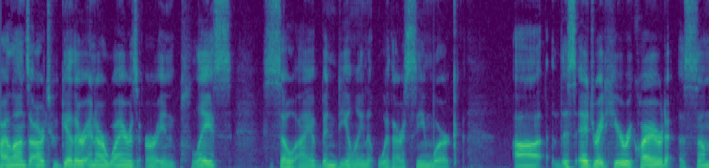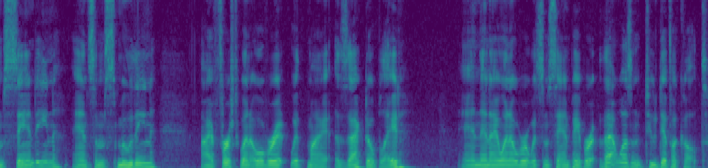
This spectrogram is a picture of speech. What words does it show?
Pylons are together and our wires are in place. So I have been dealing with our seam work. Uh, this edge right here required some sanding and some smoothing. I first went over it with my X-Acto blade and then I went over it with some sandpaper. That wasn't too difficult.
